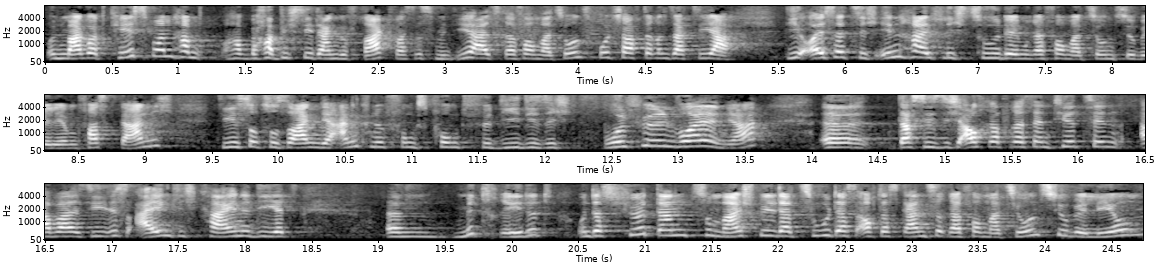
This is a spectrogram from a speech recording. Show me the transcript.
Und Margot Käßmann habe hab, hab ich sie dann gefragt, was ist mit ihr als Reformationsbotschafterin? Sagt sie, ja, die äußert sich inhaltlich zu dem Reformationsjubiläum fast gar nicht. Die ist sozusagen der Anknüpfungspunkt für die, die sich wohlfühlen wollen, ja, äh, dass sie sich auch repräsentiert sind, aber sie ist eigentlich keine, die jetzt ähm, mitredet. Und das führt dann zum Beispiel dazu, dass auch das ganze Reformationsjubiläum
